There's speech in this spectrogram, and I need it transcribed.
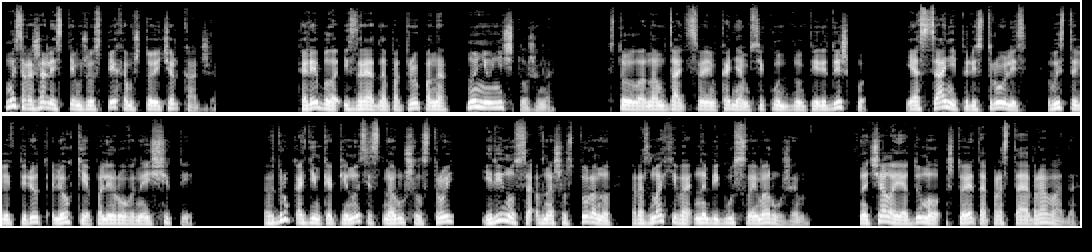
Мы сражались с тем же успехом, что и Черкаджи. Коре была изрядно потрепана, но не уничтожена. Стоило нам дать своим коням секундную передышку, и ассани перестроились, выставив вперед легкие полированные щиты. Вдруг один копьеносец нарушил строй и ринулся в нашу сторону, размахивая на бегу своим оружием. Сначала я думал, что это простая бравада.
